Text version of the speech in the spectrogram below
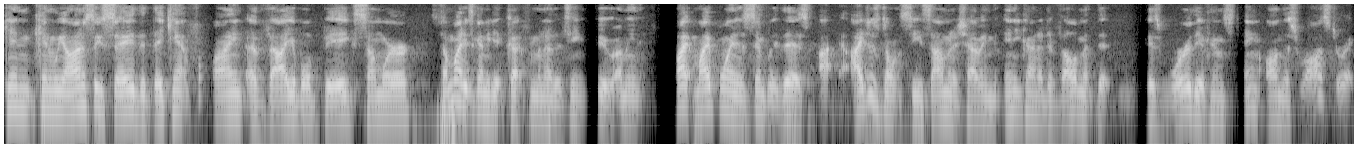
can can we honestly say that they can't find a valuable big somewhere? Somebody's going to get cut from another team too. I mean, my, my point is simply this: I, I just don't see Samanic having any kind of development that is worthy of him staying on this roster. Right?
